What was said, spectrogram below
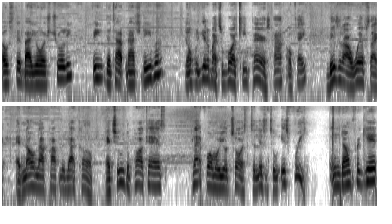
hosted by yours truly, Phi the Top Notch Diva. Don't forget about your boy Keith Paris, huh? Okay. Visit our website at knownnotpopular.com and choose the podcast platform of your choice to listen to. is free. And don't forget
